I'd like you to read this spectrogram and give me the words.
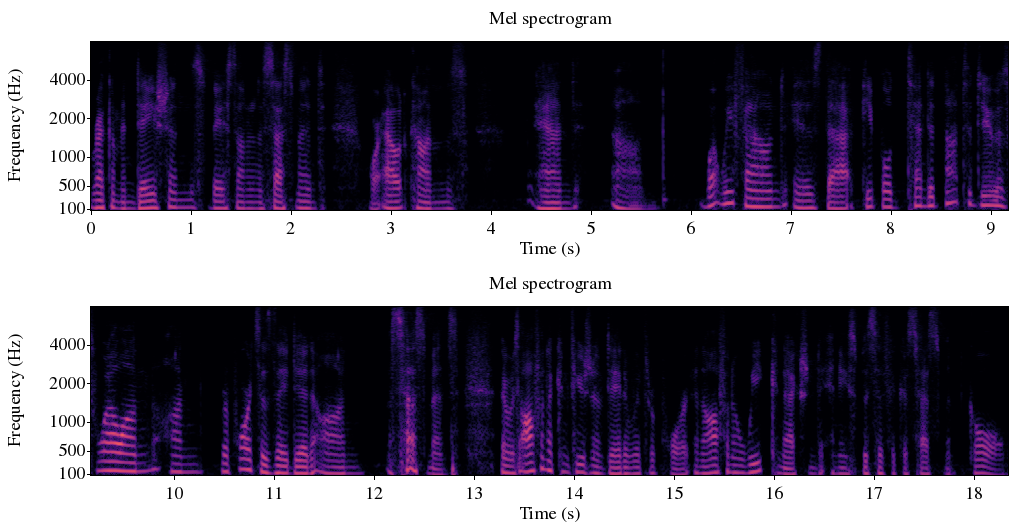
recommendations based on an assessment or outcomes. And um, what we found is that people tended not to do as well on, on reports as they did on assessments, there was often a confusion of data with report and often a weak connection to any specific assessment goal.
